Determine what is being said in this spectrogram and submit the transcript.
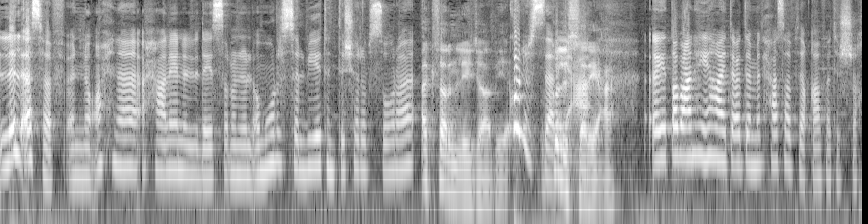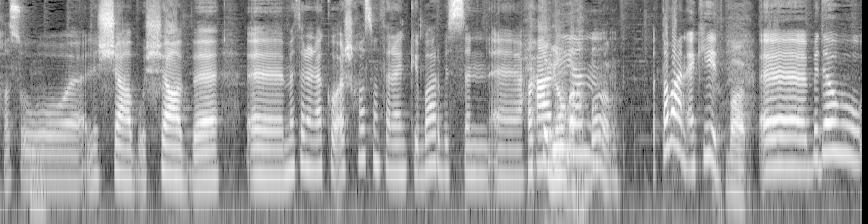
للأسف إنه إحنا حاليا اللي دا يصير انه الأمور السلبية تنتشر بصورة أكثر من الإيجابية كلش سريعه كل السريعة. اي طبعا هي هاي تعتمد حسب ثقافة الشخص وللشاب والشابة. آه، مثلا أكو أشخاص مثلا كبار بالسن آه، حتى حاليا اليوم أخبار. طبعا أكيد. آه، بدأوا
